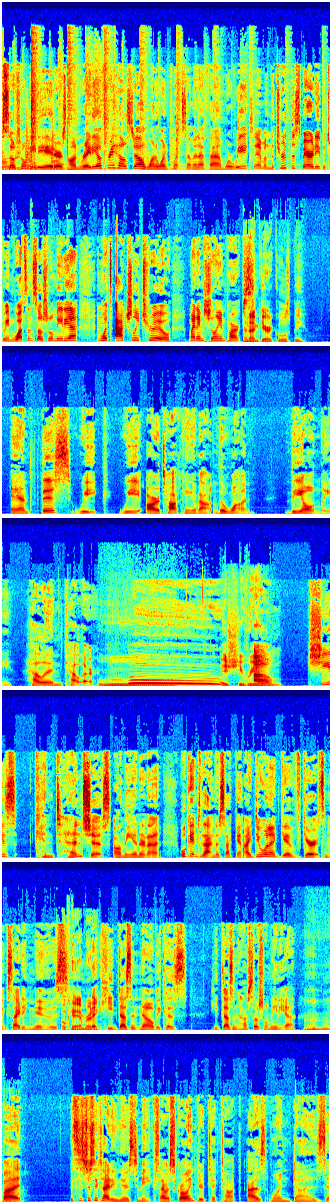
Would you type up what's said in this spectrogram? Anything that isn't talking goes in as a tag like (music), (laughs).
to Social Mediators on Radio Free Hillsdale 101.7 FM, where we examine the truth disparity between what's on social media and what's actually true. My name's Jillian Parks. And I'm Garrett Goolsby. And this week, we are talking about the one, the only, Helen Keller. Ooh. Woo! Is she real? Um, she's contentious on the internet. We'll get into that in a second. I do want to give Garrett some exciting news okay, I'm ready. that he doesn't know because he doesn't have social media. Oh. But this is just exciting news to me because I was scrolling through TikTok as one does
